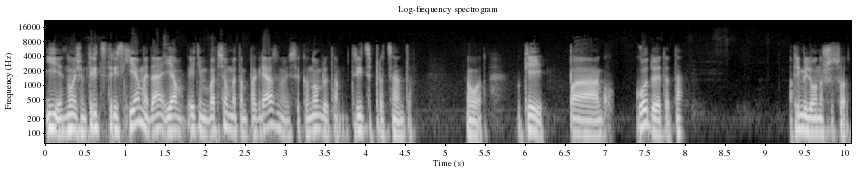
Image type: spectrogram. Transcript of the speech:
и, ну, в общем, 33 схемы, да, я этим, во всем этом погрязну и сэкономлю там 30%. Вот. Окей, по году это там 3 миллиона 600.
